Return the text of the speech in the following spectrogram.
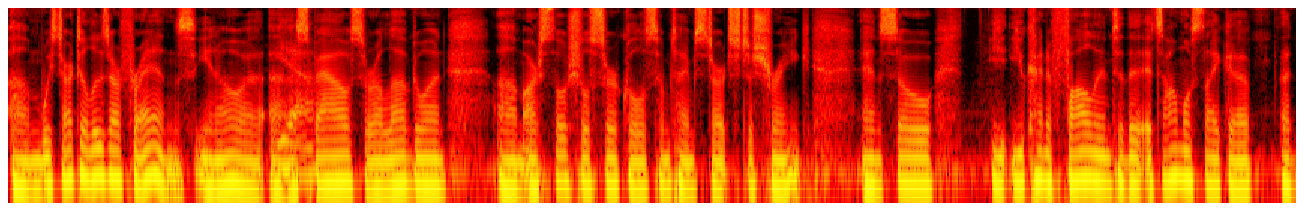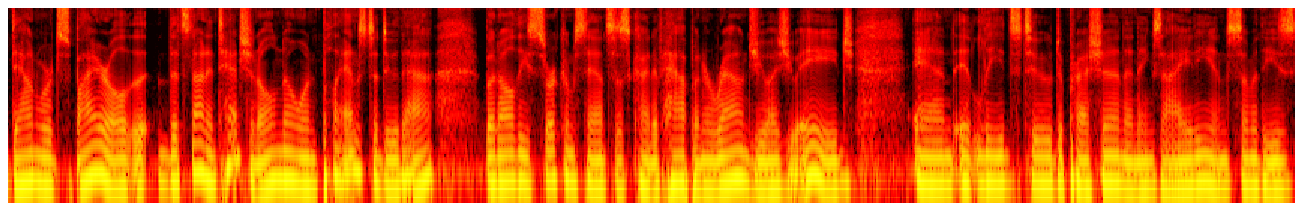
Um, we start to lose our friends. You know, a, a, yeah. spouse or a loved one. Um, our social circle sometimes starts to shrink, and so you, you kind of fall into the it's almost like a, a downward spiral. That's not intentional. No one plans to do that. But all these circumstances kind of happen around you as you age and it leads to depression and anxiety and some of these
